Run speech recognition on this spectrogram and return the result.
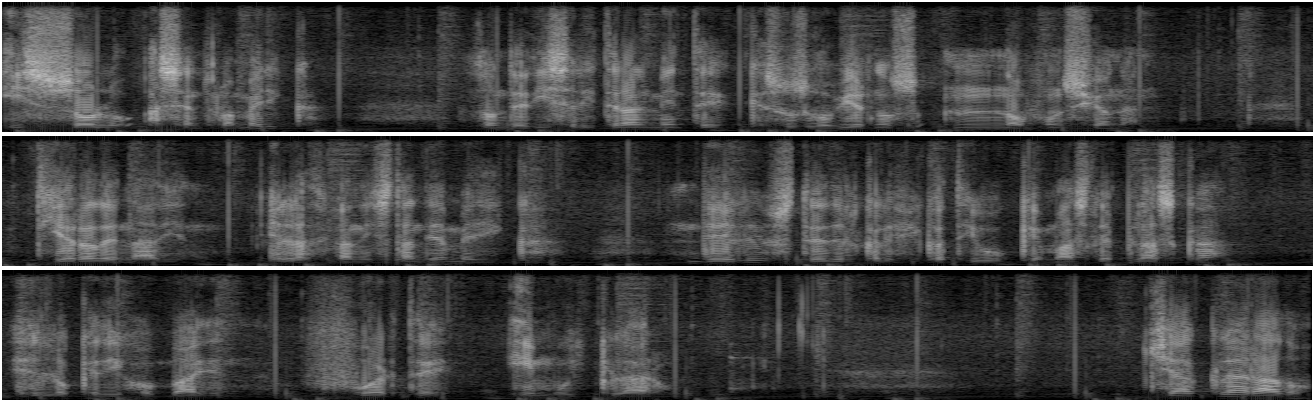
y solo a Centroamérica donde dice literalmente que sus gobiernos no funcionan. Tierra de nadie, el Afganistán de América. Dele usted el calificativo que más le plazca, es lo que dijo Biden, fuerte y muy claro. Ya aclarado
